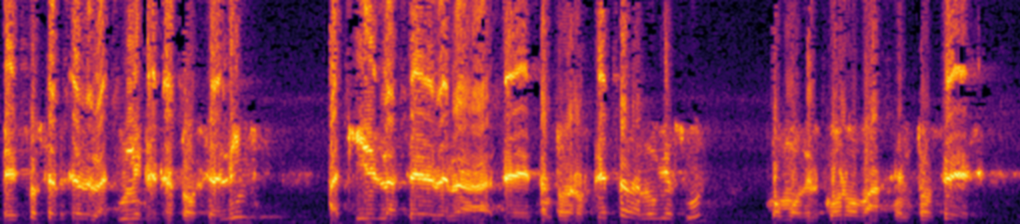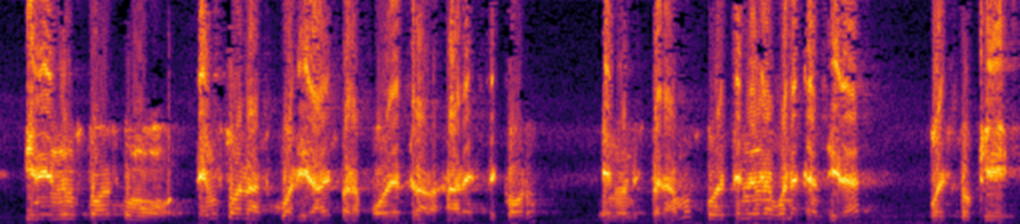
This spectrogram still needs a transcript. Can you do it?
Esto cerca de la Clínica 14 del IMSS. Aquí es la sede de, la, de tanto de la Orquesta Danubio Azul como del coro Bach. Entonces, tienen todas como, tenemos todas las cualidades para poder trabajar a este coro en donde esperamos poder tener una buena cantidad, puesto que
